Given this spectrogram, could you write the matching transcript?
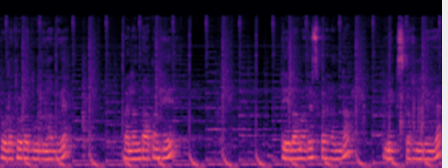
थोडं थोडं दूध घालूया पहिल्यांदा आपण हे तेलामध्येच पहिल्यांदा मिक्स करून घेऊयात.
